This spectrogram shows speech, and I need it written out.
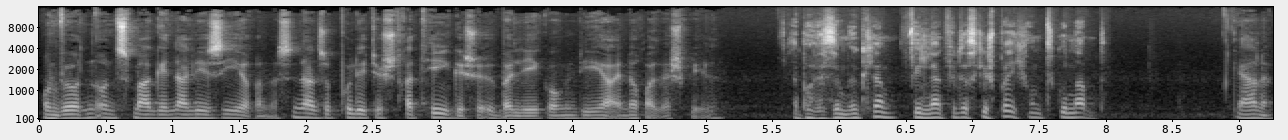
und würden uns marginalisieren. Das sind also politisch-strategische Überlegungen, die hier eine Rolle spielen. Herr Professor Mückler, vielen Dank für das Gespräch und guten Abend. Gerne.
